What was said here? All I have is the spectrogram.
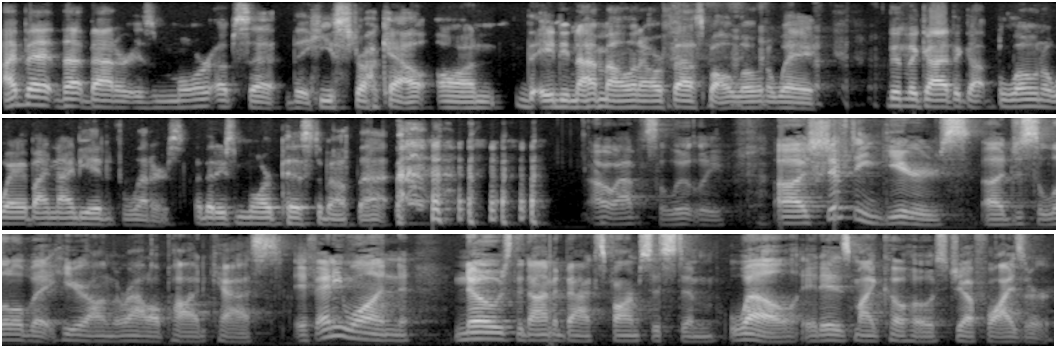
i bet that batter is more upset that he struck out on the 89 mile an hour fastball blown away than the guy that got blown away by 98 at the letters. I bet he's more pissed about that Oh, absolutely. Uh, shifting gears uh, just a little bit here on the Rattle podcast. If anyone knows the Diamondbacks farm system well, it is my co host, Jeff Wiser.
